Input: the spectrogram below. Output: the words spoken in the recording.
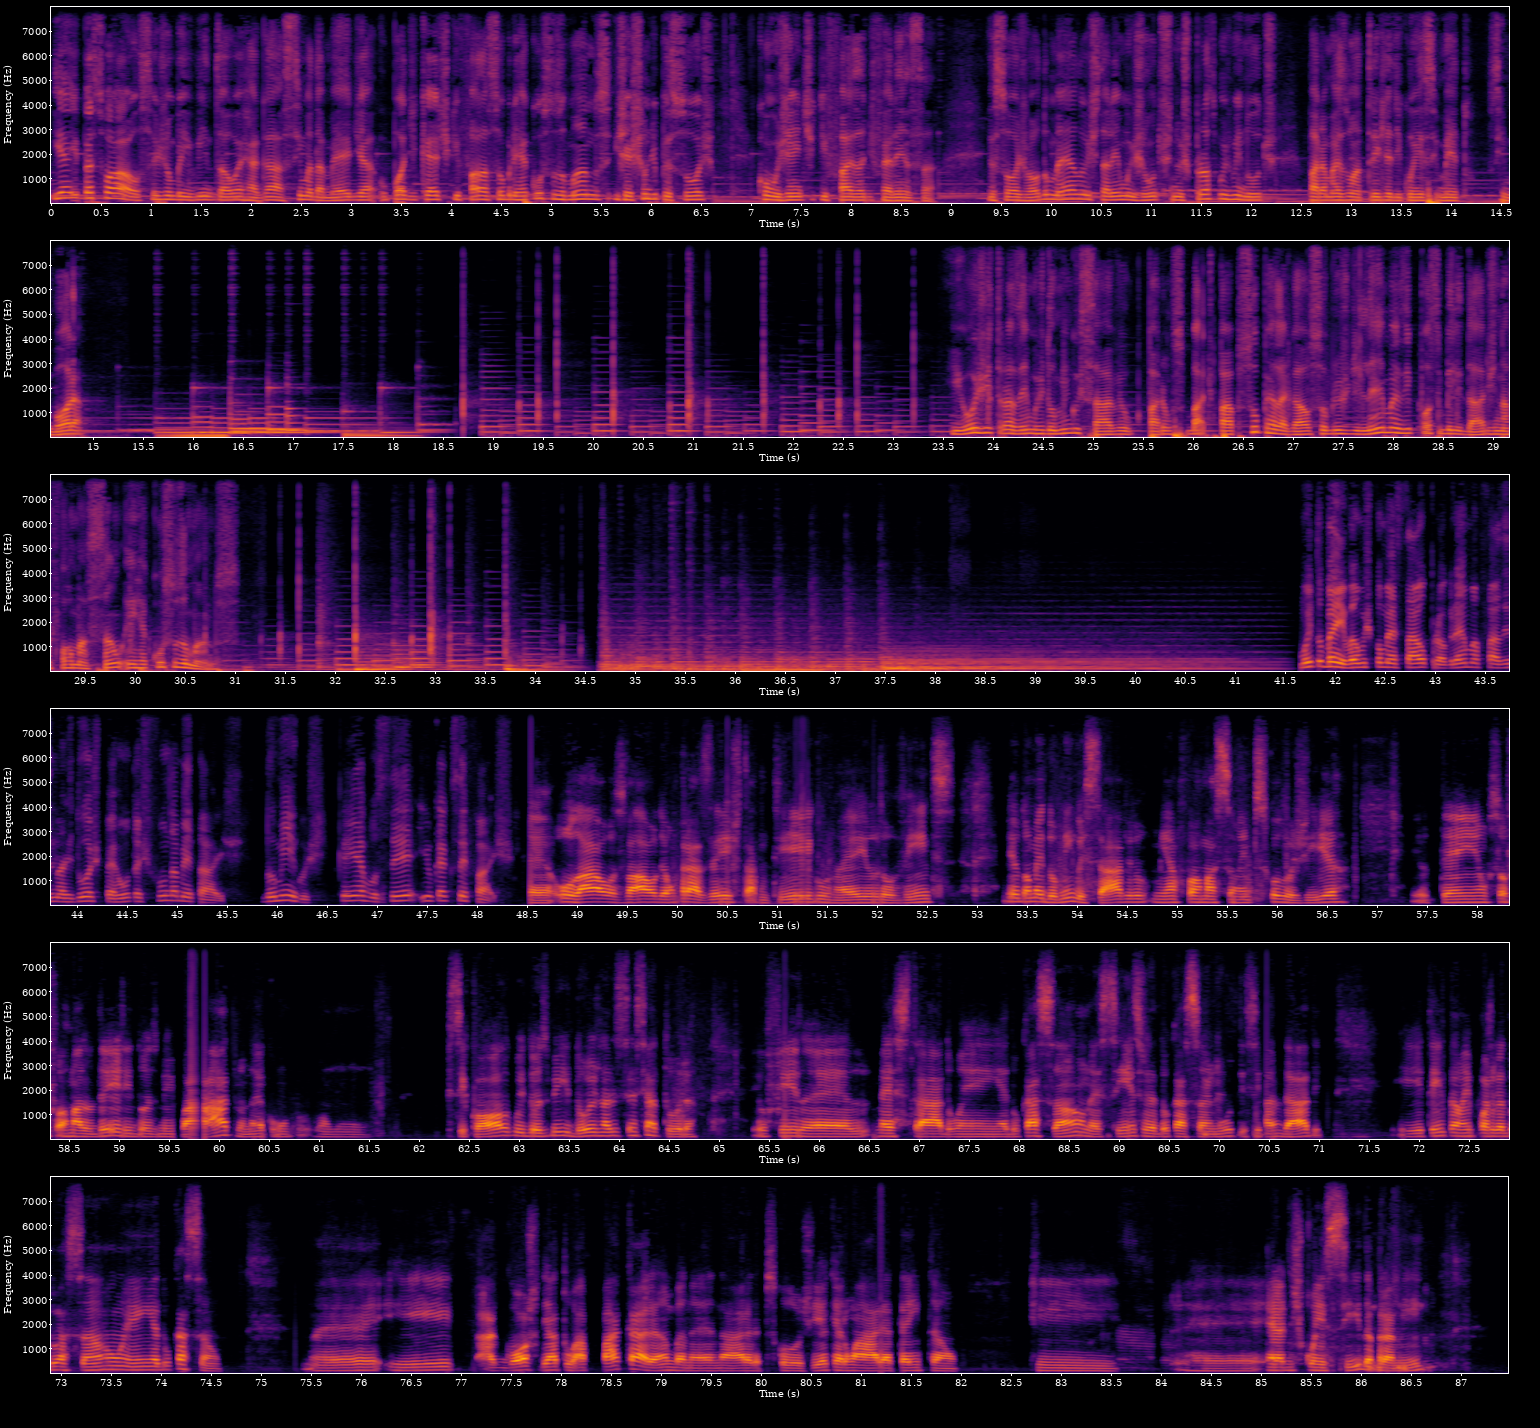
E aí, pessoal, sejam bem-vindos ao RH Acima da Média, o podcast que fala sobre recursos humanos e gestão de pessoas com gente que faz a diferença. Eu sou Oswaldo Melo e estaremos juntos nos próximos minutos para mais uma trilha de conhecimento. Simbora! Hoje trazemos Domingos Sávio para um bate-papo super legal sobre os dilemas e possibilidades na formação em recursos humanos. Muito bem, vamos começar o programa fazendo as duas perguntas fundamentais. Domingos, quem é você e o que é que você faz? É, olá, Oswaldo, é um prazer estar contigo né, e os ouvintes. Meu nome é Domingos Sávio, minha formação é em psicologia. Eu tenho, sou formado desde 2004, né, como, como psicólogo, e 2002 na licenciatura. Eu fiz é, mestrado em educação, né, ciências da educação e multidisciplinaridade, e tenho também pós-graduação em educação. Né, e a, gosto de atuar pra caramba né, na área da psicologia, que era uma área até então que é, era desconhecida para mim,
